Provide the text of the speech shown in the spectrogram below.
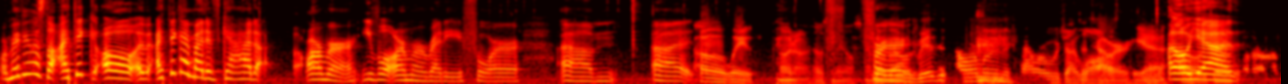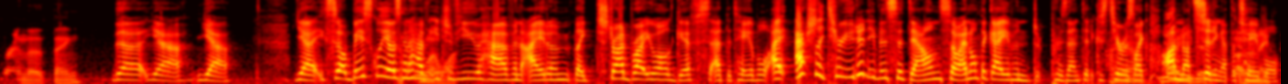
Or maybe it was the. I think. Oh, I think I might have had armor, evil armor, ready for. Um. Uh. Oh wait. Oh no, that was something else. No, For- that was- we had the armor in the tower, which I the lost. tower, yeah. Oh, the yeah. armor in the thing. The yeah yeah. Yeah, so basically, I was gonna have want each of you have an item. Like Strahd brought you all gifts at the table. I actually, Tyr, you didn't even sit down, so I don't think I even d- presented because Tyr was like, Yeah, "I'm not sitting at the Oh, that makes table,"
